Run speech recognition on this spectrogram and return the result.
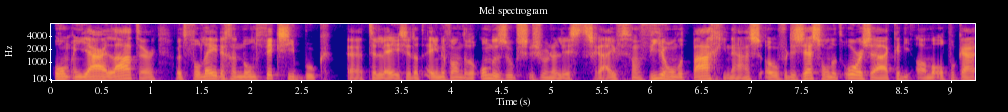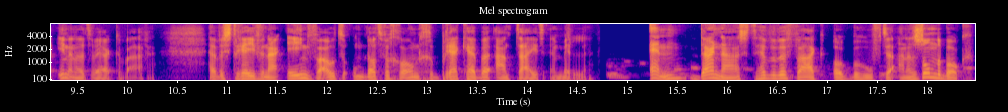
om een jaar later het volledige non-fictieboek uh, te lezen dat een of andere onderzoeksjournalist schrijft van 400 pagina's over de 600 oorzaken die allemaal op elkaar in aan het werken waren. We streven naar eenvoud omdat we gewoon gebrek hebben aan tijd en middelen. En daarnaast hebben we vaak ook behoefte aan een zondebok.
